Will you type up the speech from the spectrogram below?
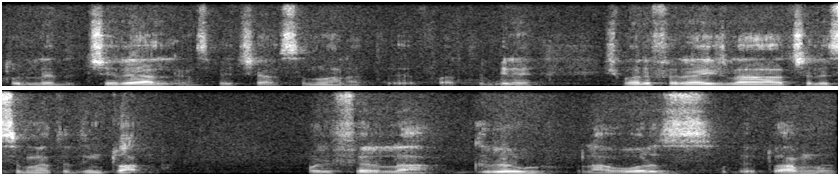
culturile de cereale, în special, să nu arate foarte bine. Și mă refer aici la cele semnate din toamnă. Mă refer la grâu, la orz de toamnă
